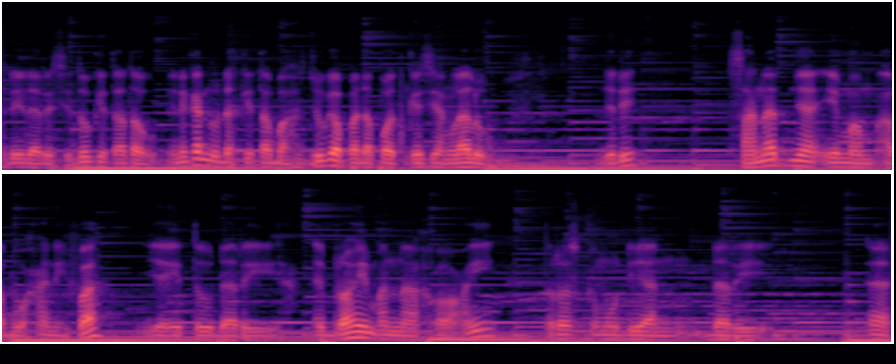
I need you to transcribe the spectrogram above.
Jadi dari situ kita tahu. Ini kan udah kita bahas juga pada podcast yang lalu. Jadi sanadnya Imam Abu Hanifah yaitu dari Ibrahim An-Nakhai, terus kemudian dari eh,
